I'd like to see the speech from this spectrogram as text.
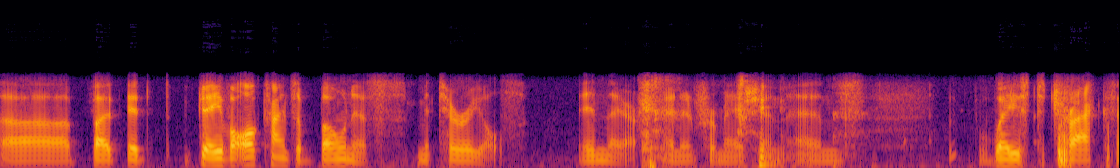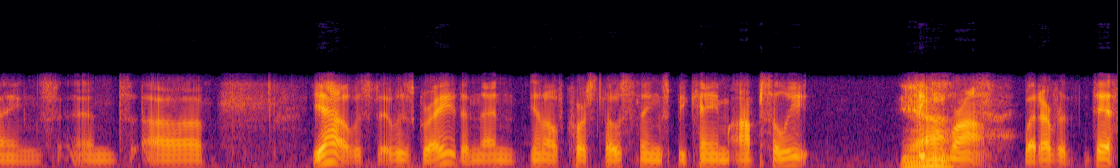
uh, but it gave all kinds of bonus materials in there and information and ways to track things and uh yeah it was it was great and then you know of course those things became obsolete Yeah. CD-ROM whatever discs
